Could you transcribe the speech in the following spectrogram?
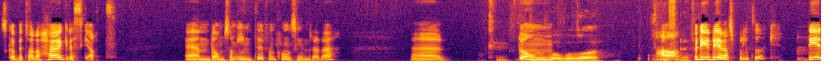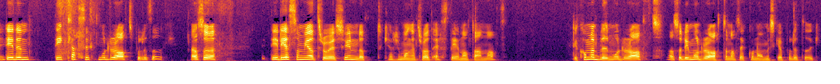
ska betala högre skatt än de som inte är funktionshindrade. Eh, Okej. De- Ja, det? för det är deras politik. Det, det, är den, det är klassisk moderat politik. Alltså, det är det som jag tror är synd att kanske många tror att SD är något annat. Det kommer bli moderat, alltså det är moderaternas ekonomiska politik.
